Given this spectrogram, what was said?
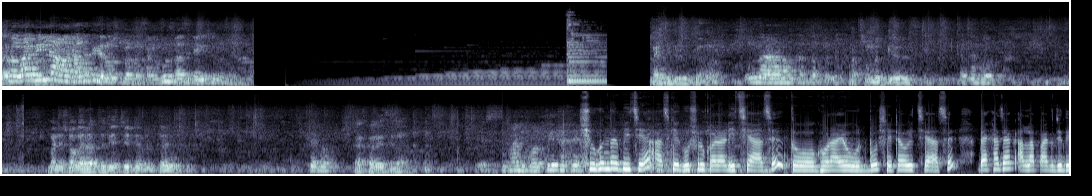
না সবাই মিলে আমার গালটা থেকে রোস্ট করতেছে আমি বুঝতেছি না কিছু না। আমার সুন্দর দিলে মানে সবাই রাতে গেছি এটা করে কেন কাকা গেছে না ইস, খালি ভর্তিই থাকে সুগন্ধা বিচে আজকে গোসল করার ইচ্ছে আছে তো ঘোড়ায়ও উঠবো সেটাও ইচ্ছে আছে। দেখা যাক আল্লাহ পাক যদি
